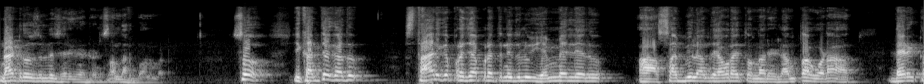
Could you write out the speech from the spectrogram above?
నాటి రోజుల్లో జరిగినటువంటి సందర్భం అనమాట సో ఇక అంతేకాదు స్థానిక ప్రజాప్రతినిధులు ఎమ్మెల్యేలు ఆ సభ్యులు అంతా ఎవరైతే ఉన్నారో వీళ్ళంతా కూడా డైరెక్ట్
